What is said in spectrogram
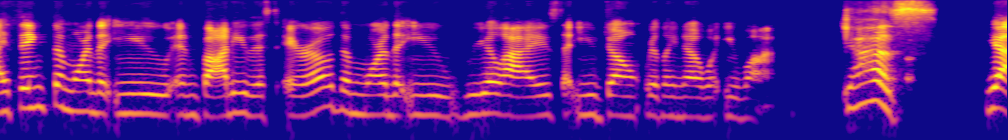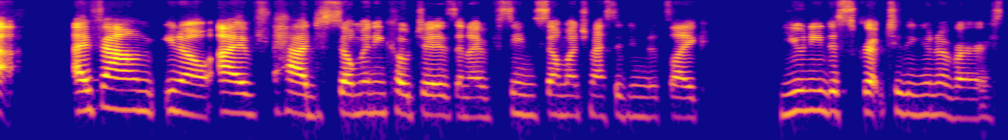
I think the more that you embody this arrow, the more that you realize that you don't really know what you want. Yes. Yeah. I found, you know, I've had so many coaches and I've seen so much messaging that's like, you need to script to the universe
